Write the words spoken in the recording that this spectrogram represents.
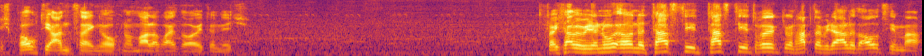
Ich brauche die Anzeigen auch normalerweise heute nicht. Vielleicht habe ich wieder nur irgendeine Taste, Taste gedrückt und habe da wieder alles ausgemacht.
